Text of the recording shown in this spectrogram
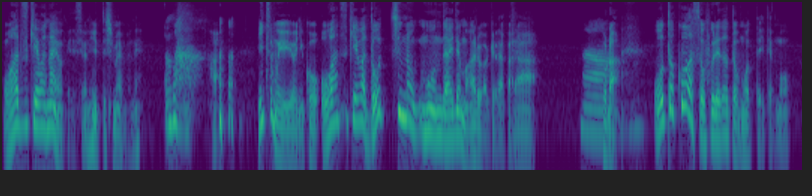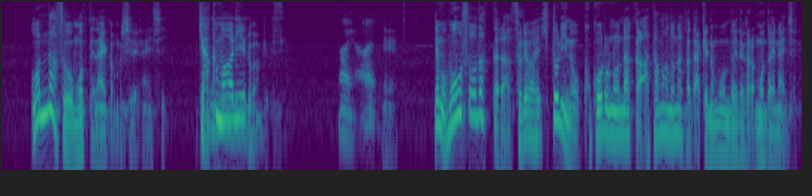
お預けはないわけですよね、言ってしまえばね。まあ、はい。いつも言うように、こう、お預けはどっちの問題でもあるわけだから、あーほら。男はソフレだと思っていても、女はそう思ってないかもしれないし、逆もあり得るわけですよ。はいはい。でも妄想だったら、それは一人の心の中、頭の中だけの問題だから問題ないじゃない。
